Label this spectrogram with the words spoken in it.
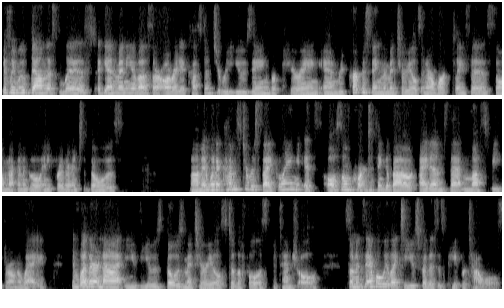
If we move down this list, again, many of us are already accustomed to reusing, repairing, and repurposing the materials in our workplaces, so I'm not going to go any further into those. Um, and when it comes to recycling, it's also important to think about items that must be thrown away and whether or not you've used those materials to the fullest potential. So an example we like to use for this is paper towels.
